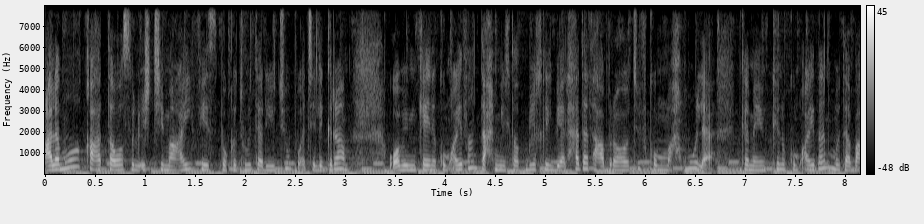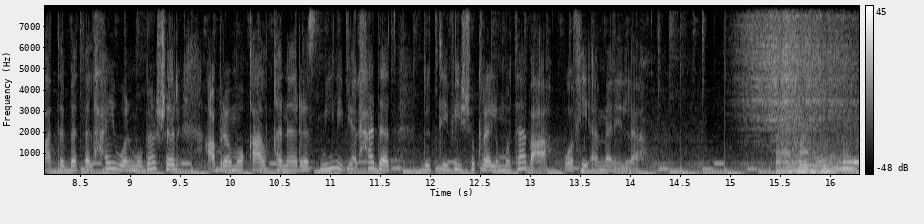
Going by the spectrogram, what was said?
على مواقع التواصل الاجتماعي فيسبوك تويتر يوتيوب وتليجرام. وبإمكانكم أيضا تحميل تطبيق ليبيا الحدث عبر هواتفكم المحمولة. كما يمكنكم أيضا متابعة البث الحي والمباشر عبر موقع القناة الرسمي ليبيا الحدث dot TV. شكرا للمتابعة وفي أمان الله. Thank you.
